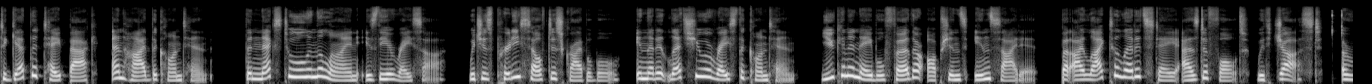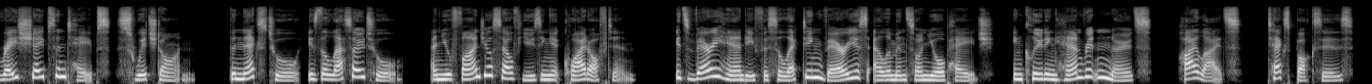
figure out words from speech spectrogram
to get the tape back and hide the content. The next tool in the line is the Eraser, which is pretty self-describable in that it lets you erase the content you can enable further options inside it, but I like to let it stay as default with just Erase Shapes and Tapes switched on. The next tool is the Lasso tool, and you'll find yourself using it quite often. It's very handy for selecting various elements on your page, including handwritten notes, highlights, text boxes,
